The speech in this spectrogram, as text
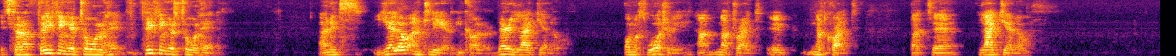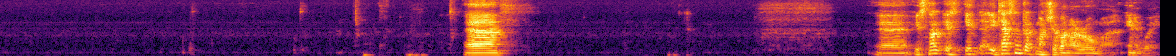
It's got a three finger tall head, three fingers tall head, and it's yellow and clear in color, very light yellow, almost watery. Uh, not right, uh, not quite, but uh, light yellow. Uh, uh, it's not. It's, it it hasn't got much of an aroma anyway.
